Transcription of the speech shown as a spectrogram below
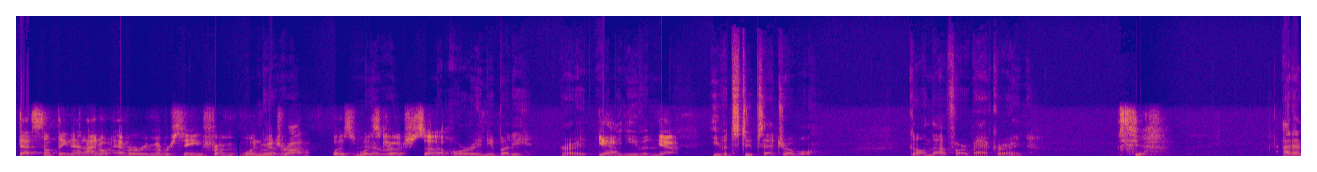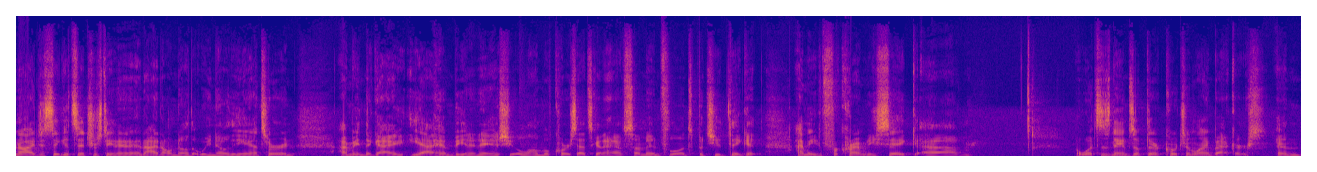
that's something that I don't ever remember seeing from when Rich Rod was was Never. coach. So or anybody, right? Yeah. I mean, even yeah. even Stoops had trouble going that far back, right? Yeah. I don't know. I just think it's interesting, and, and I don't know that we know the answer. And I mean, the guy, yeah, him being an ASU alum, of course, that's going to have some influence. But you'd think it. I mean, for criminy's sake, um, what's his name's up there coaching linebackers, and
